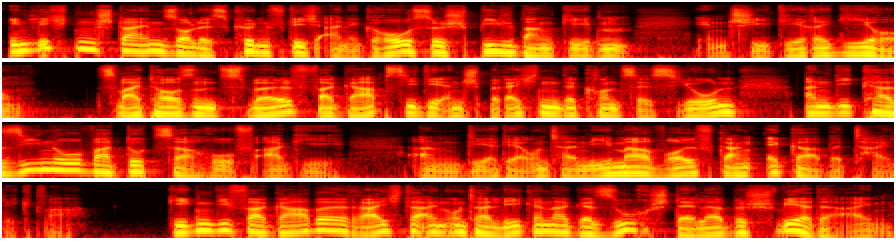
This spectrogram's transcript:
In Liechtenstein soll es künftig eine große Spielbank geben, entschied die Regierung. 2012 vergab sie die entsprechende Konzession an die Casino Wadutzerhof AG, an der der Unternehmer Wolfgang Egger beteiligt war. Gegen die Vergabe reichte ein unterlegener Gesuchsteller Beschwerde ein,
